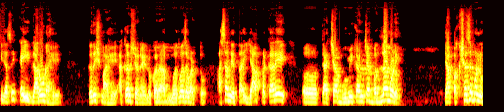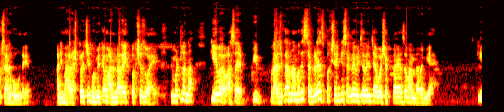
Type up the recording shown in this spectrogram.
की ज्याचं एक काही गारुड आहे करिश्मा आहे आकर्षण आहे लोकांना महत्त्वाचा वाटतो असा नेता या प्रकारे त्याच्या भूमिकांच्या बदलामुळे त्या पक्षाचं पण नुकसान होऊ नये. आणि महाराष्ट्राची भूमिका मांडणारा एक पक्ष जो आहे मी म्हटलं ना की हे असं आहे की राजकारणामध्ये सगळ्याच पक्षांची सगळ्या विचारांची आवश्यकता आहे असं मानणारा मी आहे. की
